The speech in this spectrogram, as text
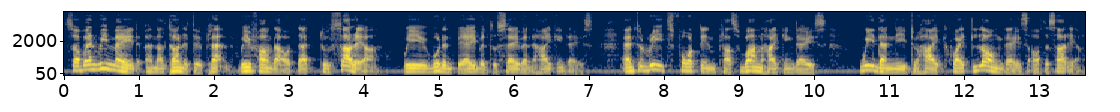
So when we made an alternative plan, we found out that to Sarria we wouldn't be able to save any hiking days, and to reach 14 plus 1 hiking days we then need to hike quite long days after Sarria.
